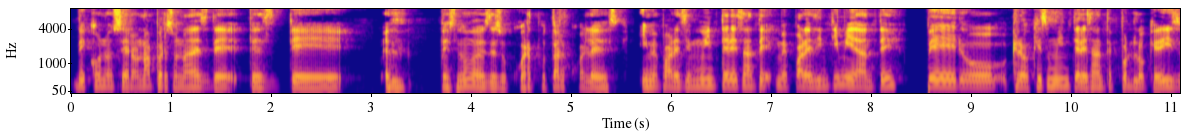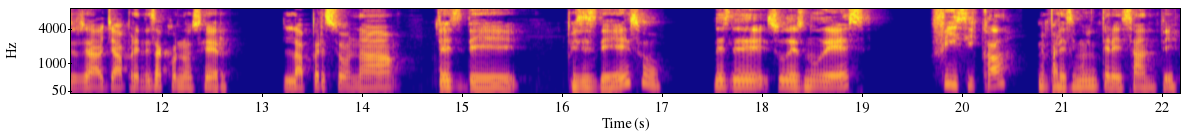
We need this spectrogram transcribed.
de conocer a una persona desde, desde el desnudo desde su cuerpo tal cual es. Y me parece muy interesante, me parece intimidante, pero creo que es muy interesante por lo que dice, o sea, ya aprendes a conocer la persona desde, pues desde eso, desde su desnudez física Me parece muy interesante.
